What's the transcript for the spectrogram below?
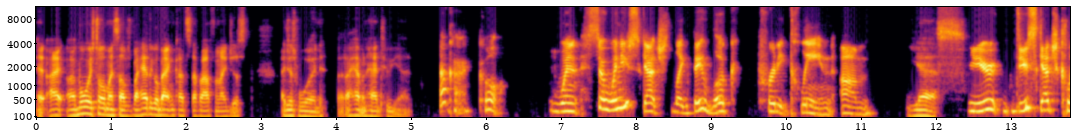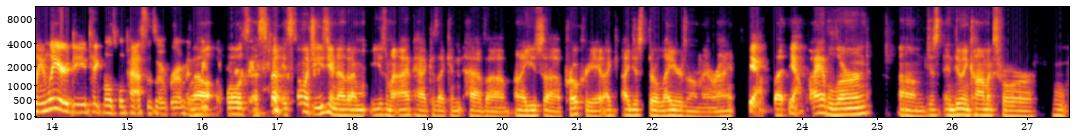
I, I've always told myself if I had to go back and cut stuff out, then I just, I just would, but I haven't had to yet. Okay. Cool. When so when you sketch, like they look pretty clean. Um, Yes. do you do you sketch cleanly or do you take multiple passes over them? Well, well, it's it's so much easier now that I'm using my iPad because I can have uh, and I use uh, Procreate. I I just throw layers on there, right? Yeah, But yeah. I have learned um, just in doing comics for ooh,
